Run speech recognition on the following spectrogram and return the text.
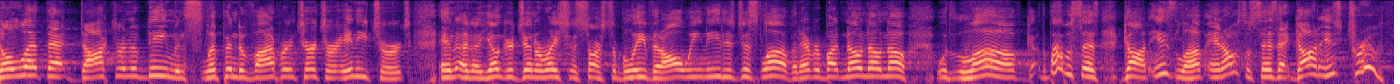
don't let that doctrine of demons slip into Vibrant Church or any church, and, and, a younger generation starts to believe that all we need is just love. And everybody, no, no, no. With love, the Bible says God is love, and it also says that God is truth.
